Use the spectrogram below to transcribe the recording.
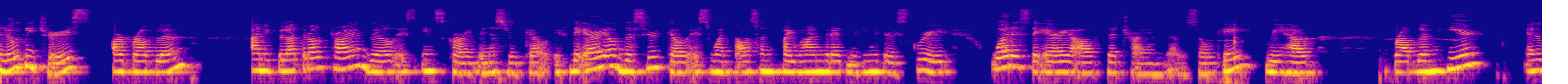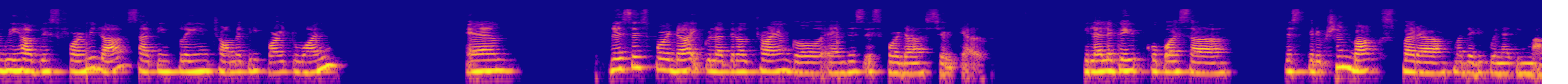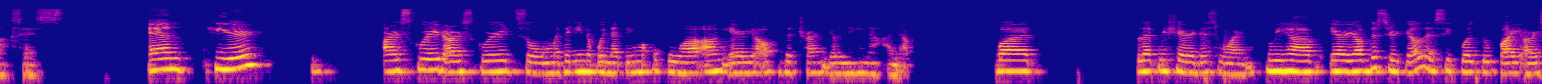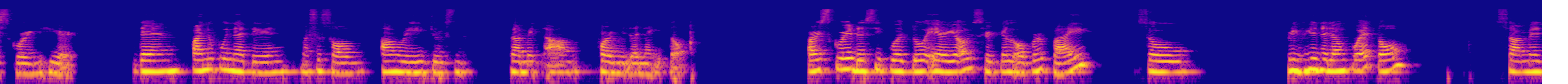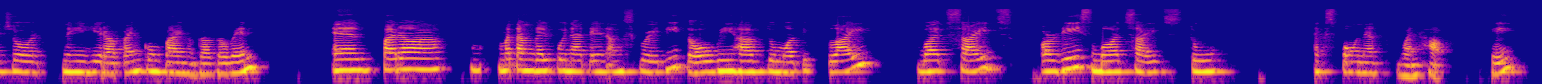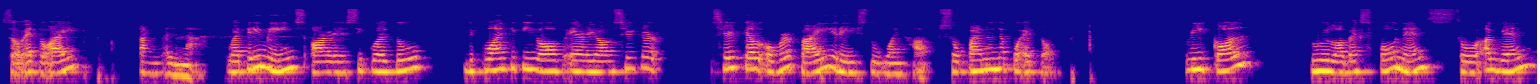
Hello teachers, our problem. An equilateral triangle is inscribed in a circle. If the area of the circle is 1,500 millimeters squared, what is the area of the triangle? So, okay, we have problem here. And we have this formula sa ating plane geometry part 1. And this is for the equilateral triangle and this is for the circle. Ilalagay ko po sa description box para madali po nating ma-access. And here, r squared, r squared. So, madali na po nating makukuha ang area of the triangle na hinahanap. But, let me share this one. We have area of the circle is equal to pi r squared here. Then, paano po natin masasolve ang radius gamit ang formula na ito? r squared is equal to area of circle over pi. So, review na lang po ito sa medyo nahihirapan kung paano gagawin. And para matanggal po natin ang square dito, we have to multiply both sides or raise both sides to exponent 1 half. Okay? So, ito ay tanggal na. What remains r is equal to the quantity of area of circle circle over pi raised to 1 half. So, paano na po ito? Recall, rule of exponents. So, again,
